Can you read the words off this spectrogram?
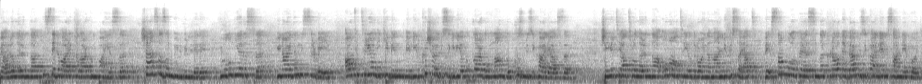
ve aralarında Hisseli Harikalar Kumpanyası, Şensaz'ın Bülbülleri, Yolun Yarısı, Günaydın Mr. Bale, Amfitriyon 2000 ve Bir Kış Öyküsü gibi yapıtlar bulunan 9 müzikal yazdı. Şehir tiyatrolarında 16 yıldır oynanan Lüküs Hayat ve İstanbul Operası'nda Kral ve Ben müzikallerini sahneye koydu.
